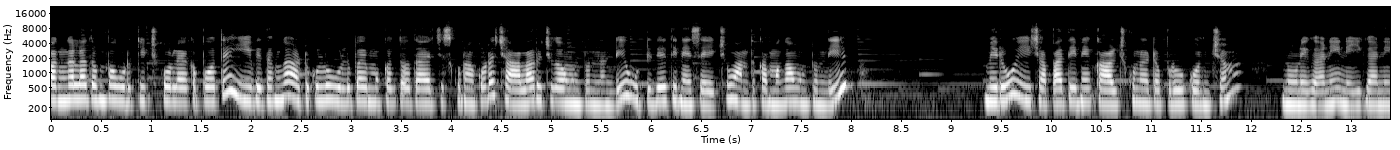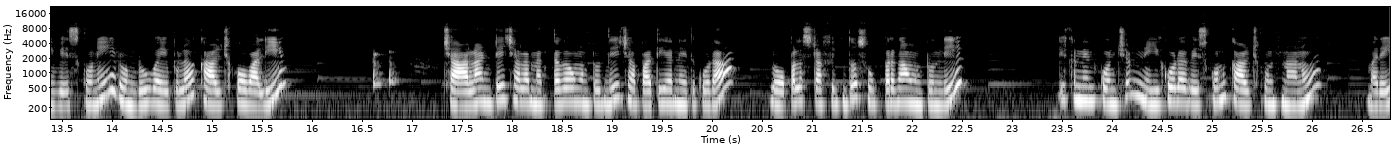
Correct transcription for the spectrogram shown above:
బంగాళాదుంప ఉడికించుకోలేకపోతే ఈ విధంగా అటుకులు ఉల్లిపాయ ముక్కలతో తయారు చేసుకున్నా కూడా చాలా రుచిగా ఉంటుందండి. ఉట్టిదే తినేసేయచ్చు అంత కమ్మగా ఉంటుంది. మీరు ఈ చపాతీని కాల్చుకునేటప్పుడు కొంచెం నూనె కానీ నెయ్యి కానీ వేసుకొని రెండు వైపులా కాల్చుకోవాలి. చాలా అంటే చాలా మెత్తగా ఉంటుంది చపాతీ అనేది కూడా. లోపల స్టఫింగ్తో సూపర్గా ఉంటుంది. ఇక నేను కొంచెం నెయ్యి కూడా వేసుకొని కాల్చుకుంటున్నాను. మరి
